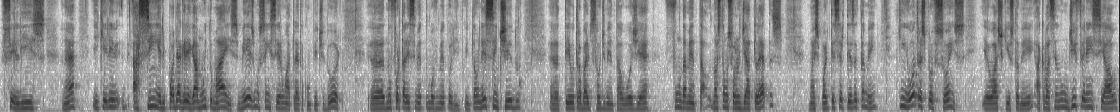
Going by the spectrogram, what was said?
feliz, né? E que ele assim ele pode agregar muito mais, mesmo sem ser um atleta competidor, uh, no fortalecimento do movimento olímpico. Então, nesse sentido, uh, ter o trabalho de saúde mental hoje é fundamental. Nós estamos falando de atletas, mas pode ter certeza também que em outras profissões, eu acho que isso também acaba sendo um diferencial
